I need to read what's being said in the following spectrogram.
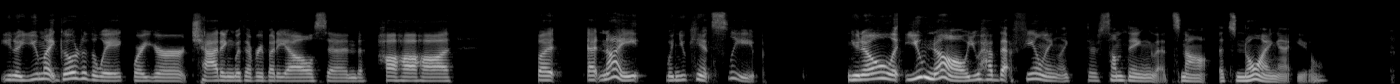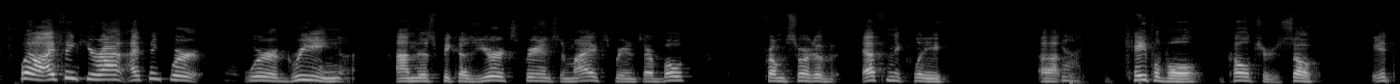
you know you might go to the wake where you're chatting with everybody else and ha ha ha but at night when you can't sleep you know like you know you have that feeling like there's something that's not that's gnawing at you Well, I think you're on. I think we're we're agreeing on this because your experience and my experience are both from sort of ethnically uh, Yeah. capable cultures. So it,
